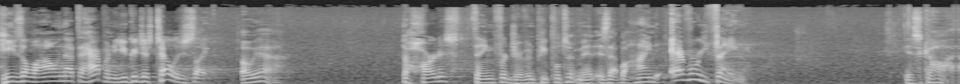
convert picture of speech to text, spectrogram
He's allowing that to happen. You could just tell, he's just like, Oh, yeah. The hardest thing for driven people to admit is that behind everything is God.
